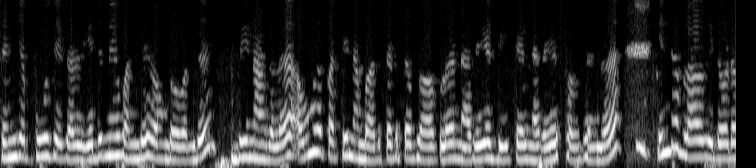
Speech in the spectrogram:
செஞ்ச பூஜைகள் எதுவுமே வந்து அவங்க வந்து வீணாகல. அவங்கள பத்தி நம்ம அடுத்தடுத்த பிளாக்ல நிறைய டீட்டெயில் நிறைய சொல்றேங்க. இந்த பிளாக் இதோட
